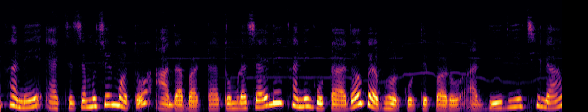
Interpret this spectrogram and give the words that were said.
এখানে এক চা চামচের মতো আদা বাটা। তোমরা চাইলে এখানে গোটা আদাও ব্যবহার করতে পারো। আর দিয়ে দিয়েছিলাম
